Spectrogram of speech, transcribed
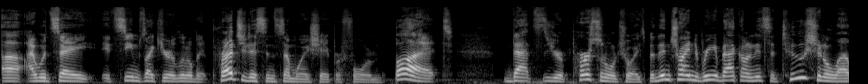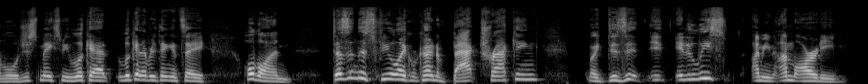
Uh, I would say it seems like you're a little bit prejudiced in some way, shape, or form, but that's your personal choice. But then trying to bring it back on an institutional level just makes me look at look at everything and say, hold on doesn't this feel like we're kind of backtracking? Like, does it, it, it at least, I mean, I'm already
